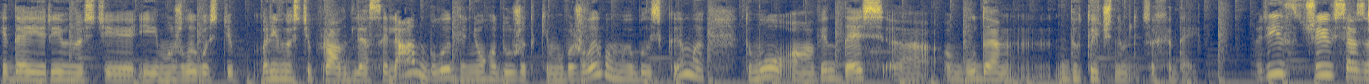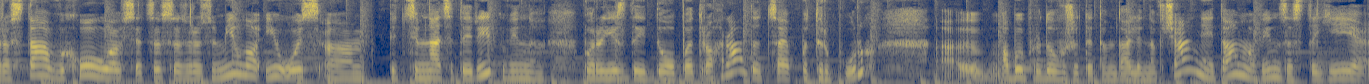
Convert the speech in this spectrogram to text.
ідеї рівності і можливості рівності прав для селян, були для нього дуже такими важливими і близькими, тому він десь е, буде дотичним до цих ідей. Ріс, вчився, зростав, виховувався, це все зрозуміло. І ось е, під 17-й рік він переїздить до Петрограда, це Петербург, е, аби продовжити там далі навчання, і там він застає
